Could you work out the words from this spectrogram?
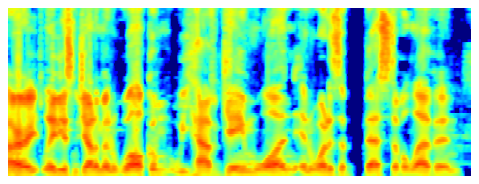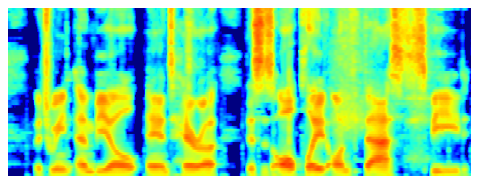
All right, ladies and gentlemen, welcome. We have game one in what is a best of 11 between MBL and Hera. This is all played on fast speed,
